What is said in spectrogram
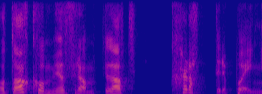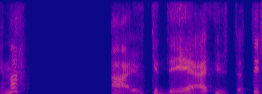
Og da kom vi jo fram til at klatrepoengene er jo ikke det jeg er ute etter.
